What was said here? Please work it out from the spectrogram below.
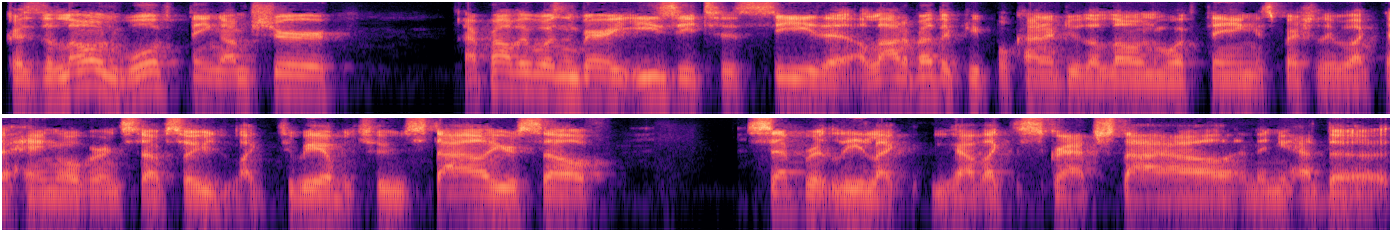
because the lone wolf thing, I'm sure I probably wasn't very easy to see that a lot of other people kind of do the lone wolf thing, especially like the hangover and stuff. So you like to be able to style yourself separately like you have like the scratch style and then you had the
